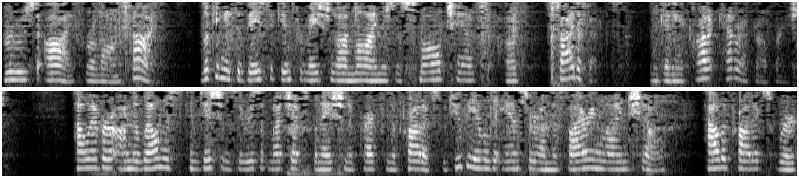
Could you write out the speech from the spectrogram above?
bruised eye for a long time. Looking at the basic information online, there's a small chance of side effects from getting a cataract operation. However, on the wellness conditions, there isn't much explanation apart from the products. Would you be able to answer on the firing line show how the products work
